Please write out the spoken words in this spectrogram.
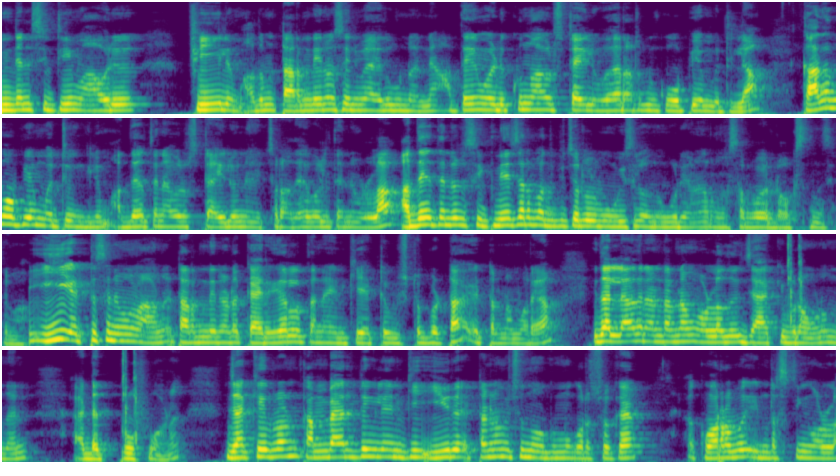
ഇന്റൻസിറ്റിയും ആ ഒരു ഫീലും അതും ടർണ്ടീനോ സിനിമ ആയതുകൊണ്ട് തന്നെ അദ്ദേഹം എടുക്കുന്ന ആ ഒരു സ്റ്റൈൽ വേറെ ആർക്കും കോപ്പി ചെയ്യാൻ പറ്റില്ല. കഥ കോപ്പി ചെയ്യാൻ പറ്റുമെങ്കിലും അദ്ദേഹത്തിന് ആ ഒരു സ്റ്റൈലും നേച്ചർ അതേപോലെ തന്നെയുള്ള അദ്ദേഹത്തിന്റെ ഒരു സിഗ്നേച്ചർ പതിപ്പിച്ചിട്ടുള്ള മൂവീസിൽ ഒന്നും കൂടിയാണ് റിസർവർ ഡോഗ്സ് എന്ന സിനിമ ഈ എട്ട് സിനിമകളാണ് ടർണ്ടീനോയുടെ കരിയറിൽ തന്നെ എനിക്ക് ഏറ്റവും ഇഷ്ടപ്പെട്ട എട്ടെണ്ണം പറയാം. ഇതല്ലാതെ രണ്ടെണ്ണം ഉള്ളത് ജാക്കി ബ്രൗണും ദെൻ ഡെത്ത് പ്രൂഫുമാണ് ജാക്കി ബ്രൗൺ കമ്പാരിറ്റീവ്ലി എനിക്ക് ഈ ഒരു എട്ടെണ്ണം വെച്ച് നോക്കുമ്പോൾ കുറച്ചൊക്കെ കുറവ് ഇൻട്രസ്റ്റിംഗ് ഉള്ള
